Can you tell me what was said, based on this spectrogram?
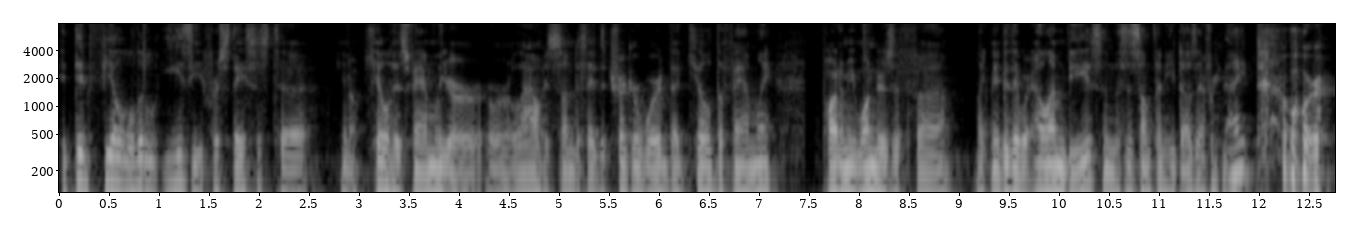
It did feel a little easy for Stasis to, you know, kill his family or, or allow his son to say the trigger word that killed the family. Part of me wonders if, uh, like, maybe they were LMDs and this is something he does every night. or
